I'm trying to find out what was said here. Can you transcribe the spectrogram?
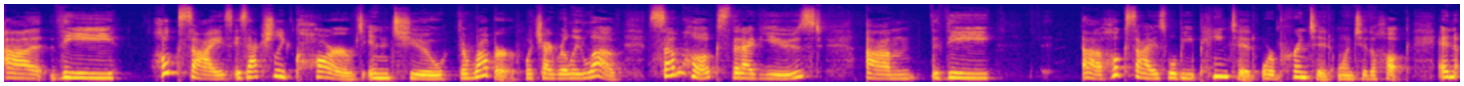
uh, the hook size is actually carved into the rubber, which I really love. Some hooks that I've used, um, the uh, hook size will be painted or printed onto the hook. And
